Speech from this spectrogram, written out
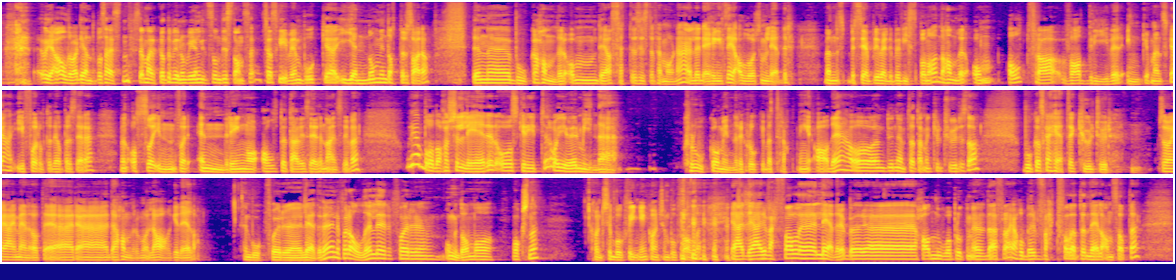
Jeg har aldri vært jente på 16, så jeg merker at det begynner å bli en litt sånn distanse. Så jeg skriver en bok eh, gjennom min datter Sara. Den eh, boka handler om det jeg har sett de siste fem årene, eller det er egentlig alle år som leder, men spesielt blir veldig bevisst på nå. Det handler om alt fra hva driver enkeltmennesket i forhold til det å prestere, men også innenfor endring og alt dette vi ser i næringslivet. Hvor jeg både harselerer og skryter og gjør mine kloke og mindre kloke betraktninger av det. Og Du nevnte dette med kultur i stad. Boka skal hete Kultur. Så jeg mener at det, er, eh, det handler om å lage det, da. En bok for eh, ledere, eller for alle, eller for eh, ungdom og voksne? Kanskje en bok for ingen, kanskje en bok for alle. Ja, det er i hvert fall Ledere bør ha noe å plukke med derfra. Jeg håper i hvert fall at en del ansatte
